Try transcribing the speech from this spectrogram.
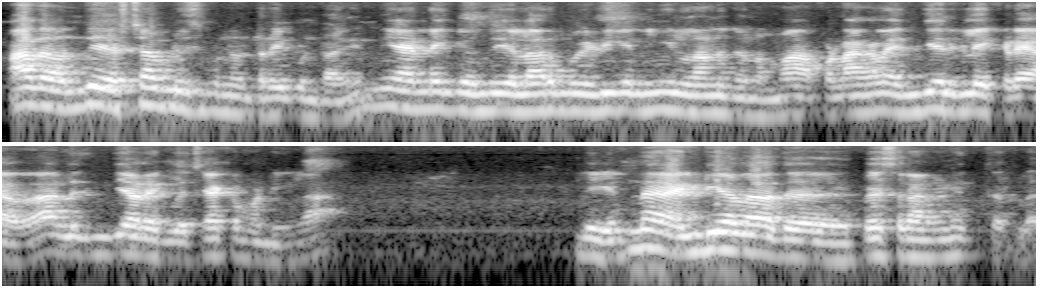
அதை வந்து எஸ்டாப்ளிஷ் பண்ண ட்ரை பண்றாங்க. நீ அன்னைக்கு வந்து எல்லாரும் போய் இடிக்க நீங்களான்னு சொன்னோமா? அப்ப நாங்களாம் இந்தியர்களே கிடையாதா? இல்ல இந்தியாவில் எங்களை சேர்க்க மாட்டீங்களா? இல்ல என்ன ஐடியால அதை பேசுறாங்கன்னு தெரியல.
